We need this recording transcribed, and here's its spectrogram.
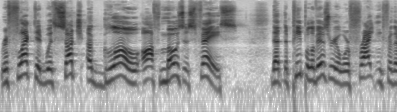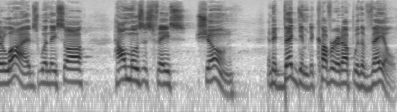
reflected with such a glow off Moses' face that the people of Israel were frightened for their lives when they saw how Moses' face shone. And they begged him to cover it up with a veil.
